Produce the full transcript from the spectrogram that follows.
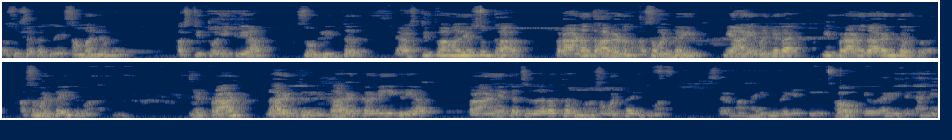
असू शकत नाही सामान्यपणे अस्तित्व ही क्रिया सोडली तर. त्या अस्तित्वामध्ये सुद्धा प्राणधारण असं म्हणता येईल. मी आहे म्हणजे काय? मी प्राण धारण करतोय. असं म्हणता येईल तुम्हाला. म्हणजे प्राण धारण करणे धारण करणे ही क्रिया प्राण हे त्याचं झालं कर्म असं म्हणता येईल तुम्हाला. तर मग हरिण भजती हो. लिहिलं का नाही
